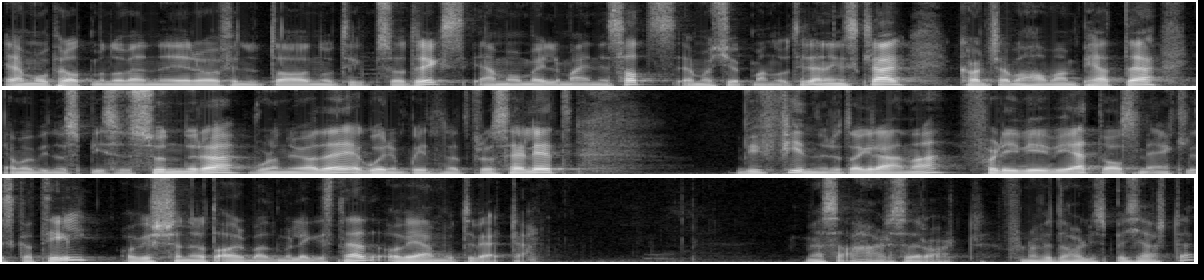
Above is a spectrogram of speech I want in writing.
Jeg må prate med noen venner og finne ut av noen tips og triks. Jeg må melde meg inn i Sats. Jeg må kjøpe meg noen treningsklær. Kanskje jeg må ha meg en PT. Jeg må begynne å spise sunnere. Hvordan gjør jeg det? Jeg går inn på internett for å se litt. Vi finner ut av greiene fordi vi vet hva som egentlig skal til, og vi skjønner at arbeidet må legges ned, og vi er motiverte. Men så er det så rart, for når vi da har lyst på kjæreste,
